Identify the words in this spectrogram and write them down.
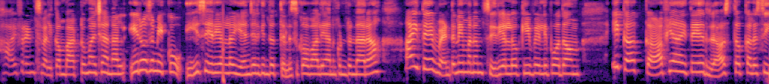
Hi friends welcome back to my channel ఈరోజు మీకు ఈ సీరియల్లో ఏం జరిగిందో తెలుసుకోవాలి అనుకుంటున్నారా? అయితే వెంటనే మనం సీరియల్లోకి వెళ్ళిపోదాం. ఇక కావ్య అయితే రాజ్తో కలిసి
